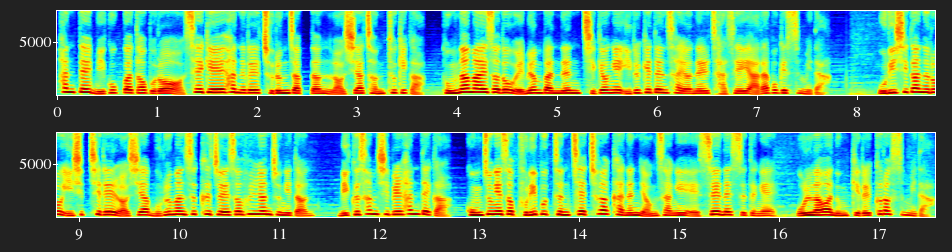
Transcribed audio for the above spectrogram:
한때 미국과 더불어 세계의 하늘을 주름잡던 러시아 전투기가 동남아에서도 외면받는 지경에 이르게 된 사연을 자세히 알아보겠습니다. 우리 시간으로 27일 러시아 무르만스크주에서 훈련 중이던 미그 31 한 대가 공중에서 불이 붙은 채 추락하는 영상이 SNS 등에 올라와 눈길을 끌었습니다.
